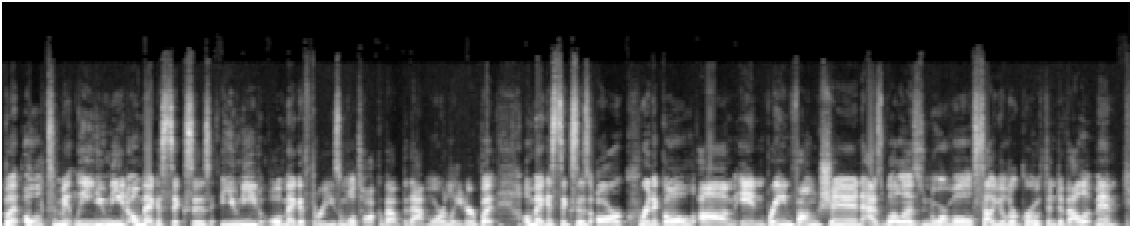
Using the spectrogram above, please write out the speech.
But ultimately, you need omega 6s, you need omega 3s, and we'll talk about that more later. But omega 6s are critical um, in brain function as well as normal cellular growth and development.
